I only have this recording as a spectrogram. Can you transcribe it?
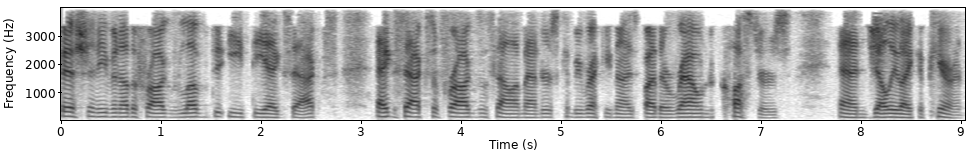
fish and even other frogs love to eat the egg sacs. Egg sacs of frogs and salamanders can be recognized by their round clusters and jelly-like appearance.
